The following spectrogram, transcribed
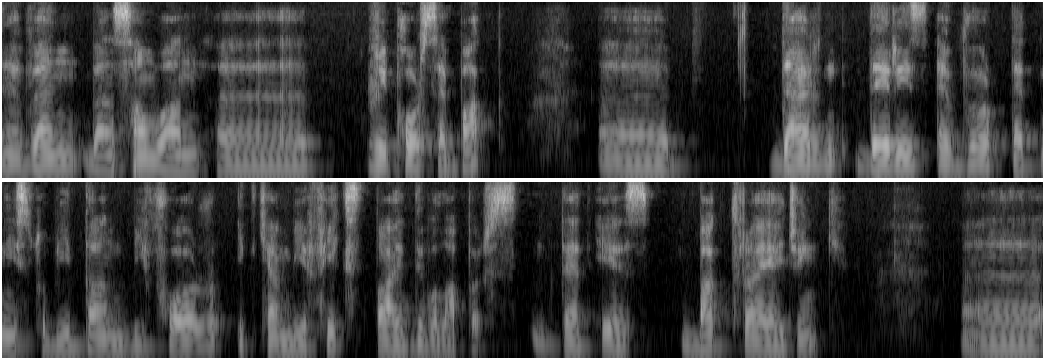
uh, when when someone uh, reports a bug, uh, there there is a work that needs to be done before it can be fixed by developers. That is bug triaging, uh,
